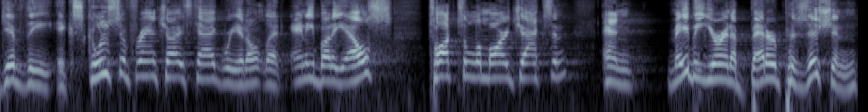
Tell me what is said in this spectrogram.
give the exclusive franchise tag where you don't let anybody else talk to Lamar Jackson? And maybe you're in a better position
